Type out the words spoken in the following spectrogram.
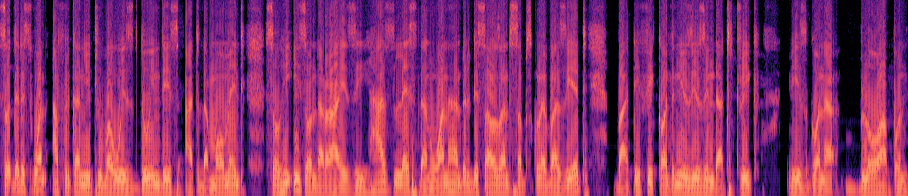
So there is one african youtuber who is doing this at the moment. So he is on the rise. He has less than 100,000 subscribers yet but if he continues using that trick he's gonna blow up on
